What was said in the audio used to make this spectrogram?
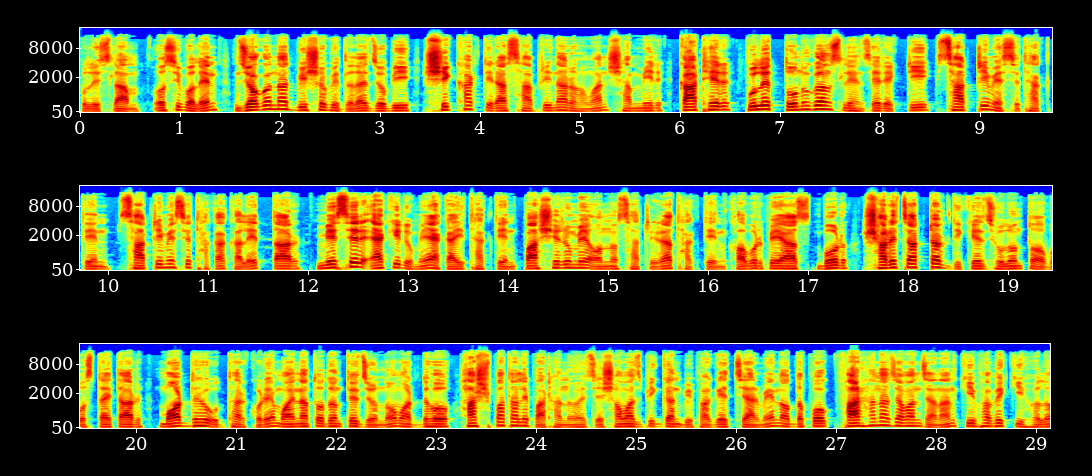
Saiful Islam. OC বলেন, জগন্নাথ বিশ্ববিদ্যালয়ে জবি শিক্ষার্থীরা সাবরিনা রহমান স্বামীর কাঠের পুলের তনুগঞ্জ লেন্সের একটি ছাত্রী মেসে থাকতেন। ছাত্রী মেসে থাকাকালে তার মেসের একই রুমে একাই থাকতেন, পাশের রুমে অন্য ছাত্রীরা থাকতেন। খবর পেয়ে আজ ভোর সাড়ে চারটার দিকে ঝুলন্ত অবস্থায় তার মরদেহ উদ্ধার করে ময়নাতদন্তের জন্য মরদেহ হাসপাতালে পাঠানো হয়েছে। সমাজবিজ্ঞান বিভাগের চেয়ারম্যান অধ্যাপক ফারহানা জামান জানান, কীভাবে কি হলো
